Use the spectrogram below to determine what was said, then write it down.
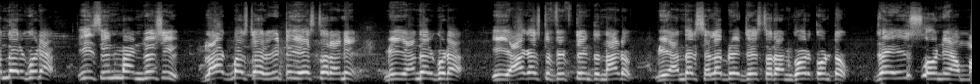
అందరు కూడా ఈ సినిమాని చూసి బ్లాక్ బస్టర్ హిట్ చేస్తారని మీ అందరు కూడా ఈ ఆగస్టు ఫిఫ్టీన్త్ నాడు మీ అందరు సెలబ్రేట్ చేస్తారని కోరుకుంటూ జై సోనియా అమ్మ.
